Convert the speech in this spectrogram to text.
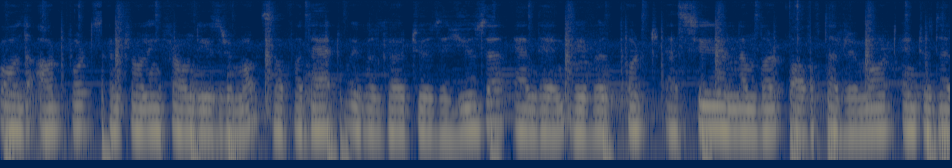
all the outputs controlling from these remotes. So for that we will go to the user and then we will put a serial number of the remote into the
